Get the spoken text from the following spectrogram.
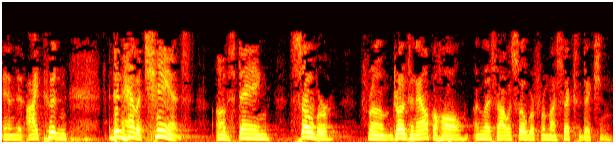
and that I couldn't, didn't have a chance of staying sober from drugs and alcohol unless I was sober from my sex addiction.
